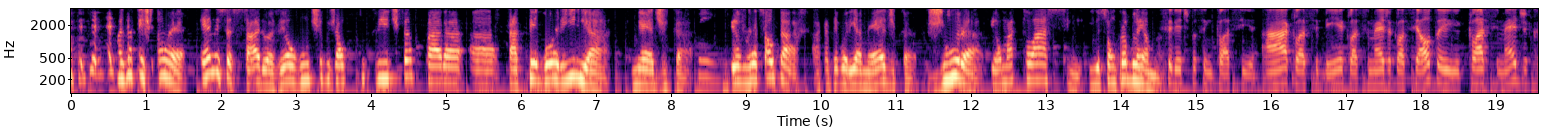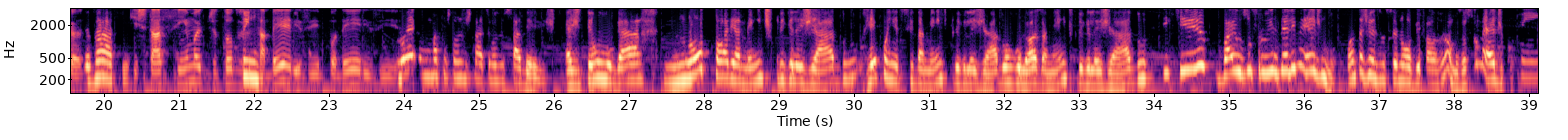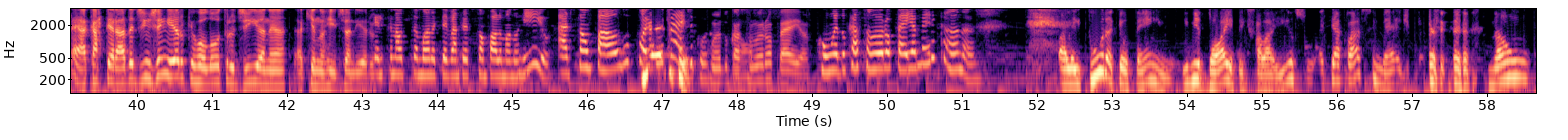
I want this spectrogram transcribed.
Mas a questão é, é necessário haver algum tipo de autocrítica para a categoria médica. Sim. Devo ressaltar, a categoria médica jura que é uma classe, e isso é um problema. Seria tipo assim, classe A, classe B, classe média, classe alta e classe médica? Exato. Que está acima de todos Sim. os saberes e poderes e... Não é uma questão de estar acima dos saberes, é de ter um lugar notoriamente privilegiado, reconhecidamente privilegiado, orgulhosamente privilegiado, e que vai usufruir dele mesmo. Quantas vezes você não não ouvi falando, não, mas eu sou médico. Sim. É, a carteirada de engenheiro que rolou outro dia, né? Aqui no Rio de Janeiro. Aquele final de semana que teve a treta de São Paulo e Mano Rio, a de São Paulo foi médico. médico. Com educação Nossa. europeia. Com educação europeia e americana a leitura que eu tenho, e me dói ter que falar isso, é que a classe médica não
